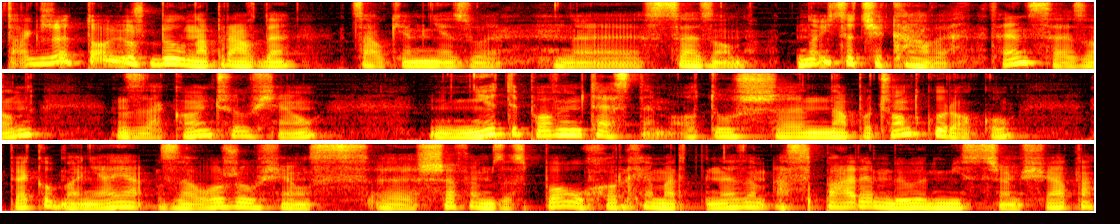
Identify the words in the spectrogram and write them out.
Także to już był naprawdę całkiem niezły e, sezon. No i co ciekawe, ten sezon zakończył się nietypowym testem. Otóż e, na początku roku Peko Baniaja założył się z szefem zespołu Jorge Martinezem, Asparem, byłym mistrzem świata,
